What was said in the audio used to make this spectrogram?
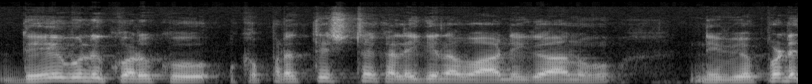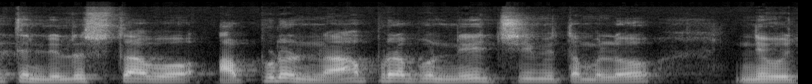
దేవుని కొరకు ఒక ప్రతిష్ట కలిగిన వాడిగాను నీవెప్పుడైతే నిలుస్తావో అప్పుడు నా ప్రభు నీ జీవితంలో నువ్వు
